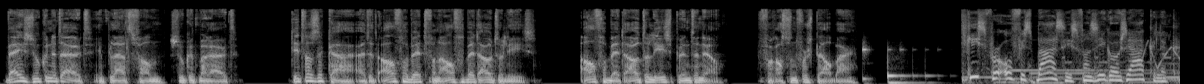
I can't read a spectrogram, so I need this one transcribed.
Wij zoeken het uit in plaats van zoek het maar uit. Dit was de K uit het alfabet van Alphabet Autolease. Alphabetautolease.nl. Verrassend voorspelbaar. Kies voor Office Basis van Ziggo Zakelijk.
